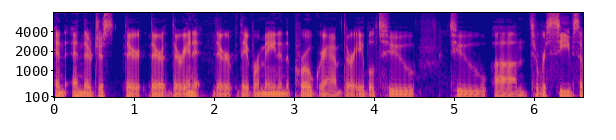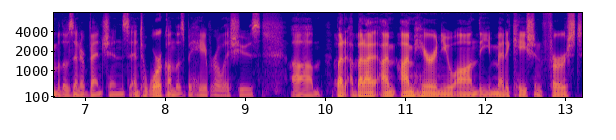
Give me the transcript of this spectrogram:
and and they're just they're they're they're in it. They're they remain in the program. They're able to to um, to receive some of those interventions and to work on those behavioral issues. Um, but but I, am I'm, I'm hearing you on the medication first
